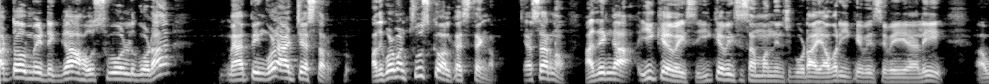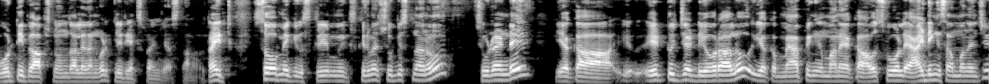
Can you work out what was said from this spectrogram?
ఆటోమేటిక్గా హౌస్ హోల్డ్ కూడా మ్యాపింగ్ కూడా యాడ్ చేస్తారు. అది కూడా మనం చూసుకోవాలి ఖచ్చితంగా. ఎస్ సార్ నో అదే ఇంకా ఈకేవైసీ ఈకేవైసీ సంబంధించి కూడా ఎవరు ఈకేవైసీ వేయాలి ఓటీపీ ఆప్షన్ ఉందా లేదని కూడా క్లియర్ ఎక్స్ప్లెయిన్ చేస్తాను. రైట్ సో మీకు స్క్రీన్ మీకు స్క్రీన్ మీద చూపిస్తున్నాను. చూడండి ఈ యొక్క ఏ టు జెడ్ వివరాలు ఈ యొక్క మ్యాపింగ్ మన యొక్క హౌస్ హోల్డ్ యాడింగ్ సంబంధించి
